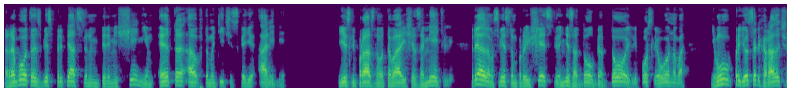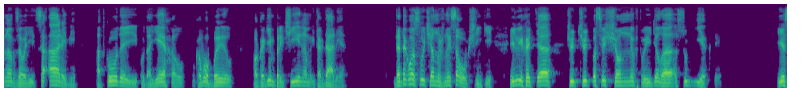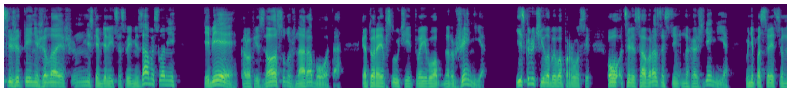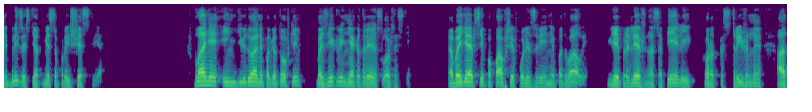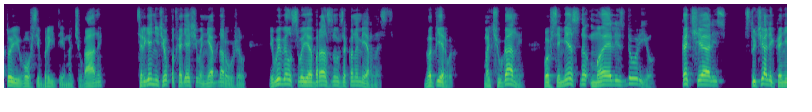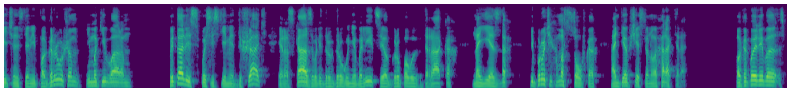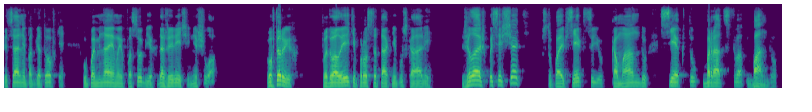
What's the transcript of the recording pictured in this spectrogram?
работа с беспрепятственным перемещением — это автоматическое алиби. Если праздного товарища заметили рядом с местом происшествия незадолго до или после оного, ему придется лихорадочно обзаводиться алиби, откуда и куда ехал, у кого был, по каким причинам и так далее. Для такого случая нужны сообщники или хотя чуть-чуть посвященные в твои дела субъекты. Если же ты не желаешь ни с кем делиться своими замыслами, тебе, кровь из носу, нужна работа, которая в случае твоего обнаружения исключила бы вопросы о целесообразности нахождения в непосредственной близости от места происшествия. В плане индивидуальной подготовки возникли некоторые сложности. Обойдя все попавшие в поле зрения подвалы, где прилежно сопели коротко стриженные, а то и вовсе бритые мальчуганы, Сергей ничего подходящего не обнаружил и вывел своеобразную закономерность. Во-первых, мальчуганы повсеместно маялись дурью, качались, стучали конечностями по грушам и макиварам, пытались по системе дышать и рассказывали друг другу небылицы о групповых драках, наездах и прочих массовках антиобщественного характера. О какой-либо специальной подготовке, упоминаемой в пособиях, даже речи не шло. Во-вторых, подвалы эти просто так не пускали. Желаешь посещать? Вступай в секцию, команду, секту, братство, банду.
